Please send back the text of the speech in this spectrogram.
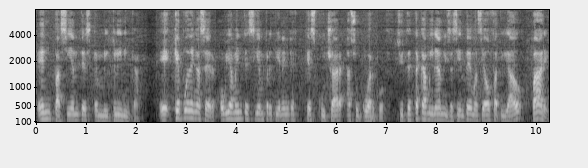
en pacientes en mi clínica. Eh, ¿Qué pueden hacer? Obviamente siempre tienen que, que escuchar a su cuerpo. Si usted está caminando y se siente demasiado fatigado, pare,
